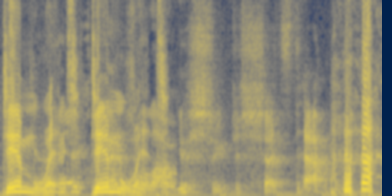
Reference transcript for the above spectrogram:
dimwit, dimwit. Your stream just shuts down.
